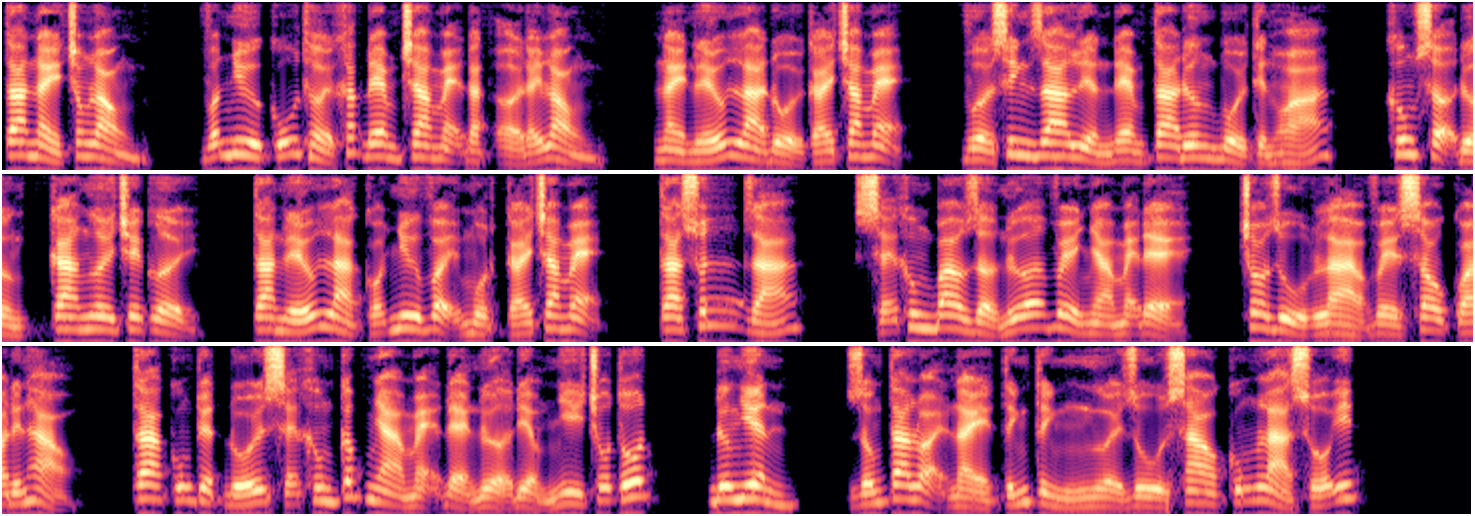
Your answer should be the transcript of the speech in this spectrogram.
Ta này trong lòng, vẫn như cũ thời khắc đem cha mẹ đặt ở đáy lòng, này nếu là đổi cái cha mẹ, vừa sinh ra liền đem ta đương bồi tiền hóa, không sợ đường ca ngươi chê cười, ta nếu là có như vậy một cái cha mẹ, ta xuất giá, sẽ không bao giờ nữa về nhà mẹ đẻ, cho dù là về sau quá đến hảo, ta cũng tuyệt đối sẽ không cấp nhà mẹ đẻ nửa điểm nhi chỗ tốt, đương nhiên, giống ta loại này tính tình người dù sao cũng là số ít.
